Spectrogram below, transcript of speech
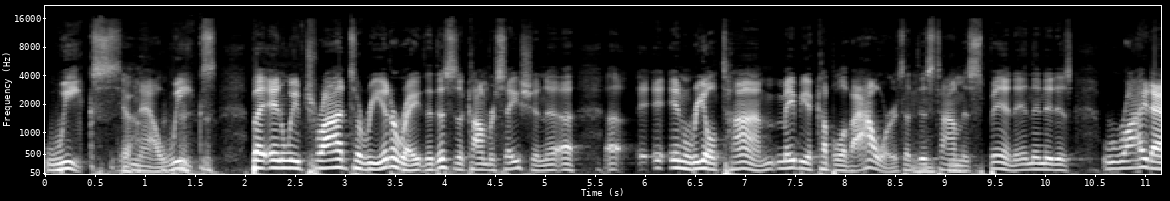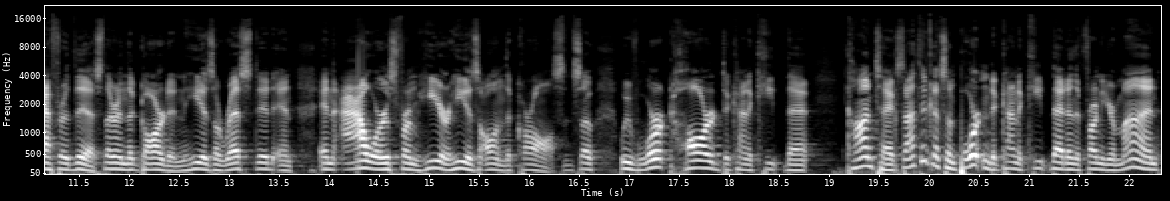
weeks yeah. now, weeks. but and we've tried to reiterate that this is a conversation uh, uh, in real time, maybe a couple of hours that this mm-hmm. time is spent, and then it is right after this. They're in the garden. He is arrested, and and hours from here, he is on the cross. And so we've worked hard to kind of keep that context. And I think it's important to kind of keep that in the front of your mind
